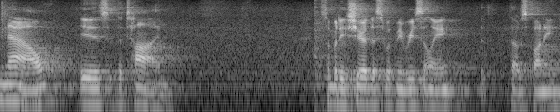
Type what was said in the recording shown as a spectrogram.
now is the time. Somebody shared this with me recently. That was funny.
